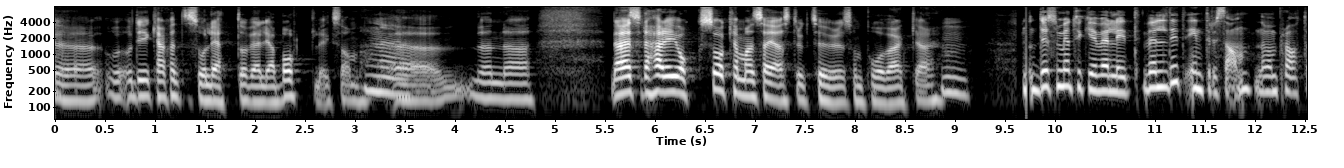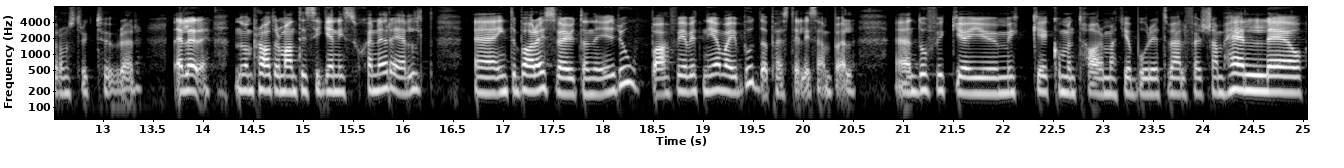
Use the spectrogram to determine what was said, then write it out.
Eh, och, och det är kanske inte så lätt att välja bort liksom. Eh, men... Nej, så det här är ju också kan man säga strukturer som påverkar. Det som jag tycker är väldigt, väldigt intressant när man pratar om strukturer, eller när man pratar om antiziganism generellt, eh, inte bara i Sverige utan i Europa. För jag vet när jag var i Budapest till exempel, eh, då fick jag ju mycket kommentarer om att jag bor i ett välfärdssamhälle och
